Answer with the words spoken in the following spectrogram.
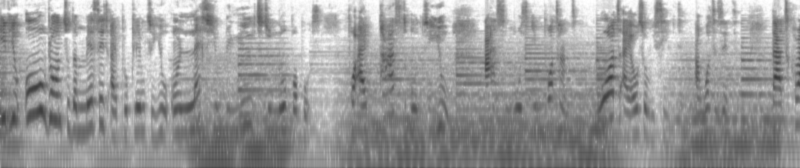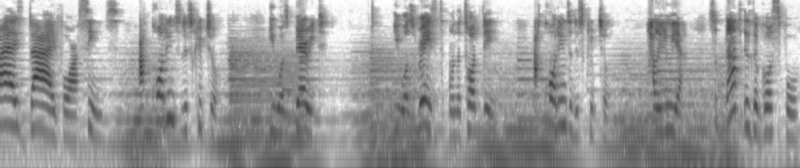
if you hold on to the message I proclaimed to you, unless you believed to no purpose, for I passed on to you as most important what I also received. And what is it? That Christ died for our sins according to the scripture. He was buried, he was raised on the third day according to the scripture. Hallelujah. So that is the gospel.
